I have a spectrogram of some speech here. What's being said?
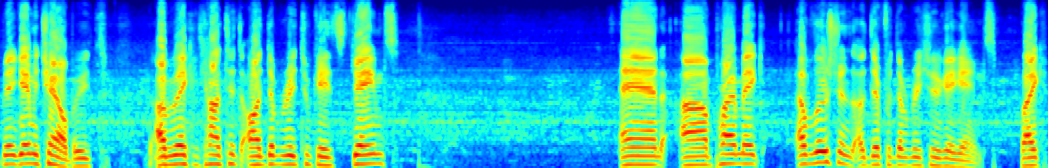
being a gaming channel, but I'll be making content on WWE 2K's games. And um, probably make evolutions of different WWE 2K games. Like,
